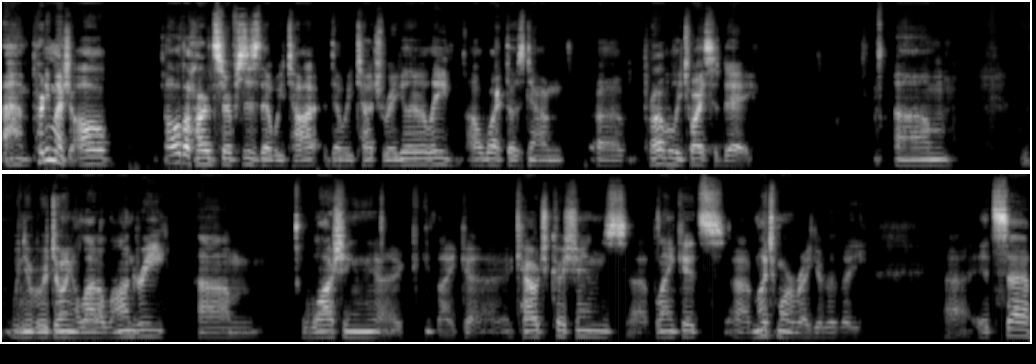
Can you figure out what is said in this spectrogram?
um, pretty much all all the hard surfaces that we taught that we touch regularly, I'll wipe those down uh, probably twice a day. Um, when we were doing a lot of laundry, um, washing uh, like uh, couch cushions, uh, blankets, uh, much more regularly. Uh, it's uh,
